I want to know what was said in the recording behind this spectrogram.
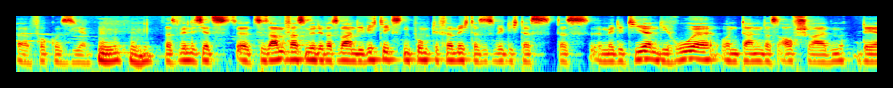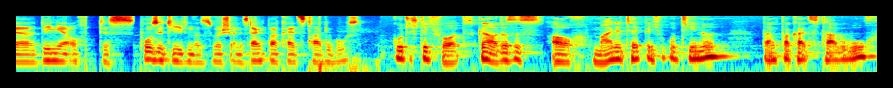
äh, fokussieren. Mhm. mhm. Das, wenn ich es jetzt äh, zusammenfassen würde, was waren die wichtigsten Punkte für mich? Das ist wirklich das, das Meditieren, die Ruhe und dann das Aufschreiben der Dinge, auch des Positiven, also zum Beispiel eines Dankbarkeitstagebuchs. Gutes Stichwort. Genau, das ist auch meine tägliche Routine. Dankbarkeitstagebuch.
